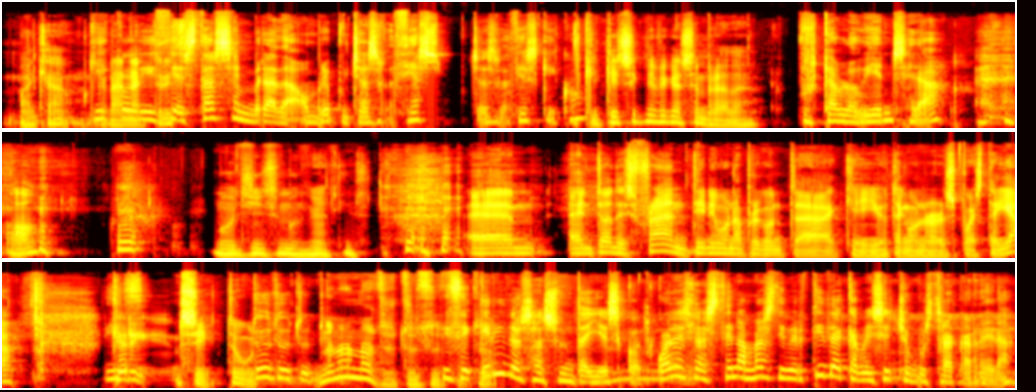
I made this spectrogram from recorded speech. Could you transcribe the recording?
Maika, Kiko dice, estás sembrada. Hombre, muchas gracias. Muchas gracias, Kiko. ¿Qué, significa sembrada? Pues que hablo bien, será. Oh. Muchísimas gracias. Em, entonces, Fran tiene una pregunta que yo tengo una respuesta ya. sí, tú. No, no, no. Dice, queridos Asunta y Scott, ¿cuál es la escena más divertida que habéis hecho en vuestra carrera?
